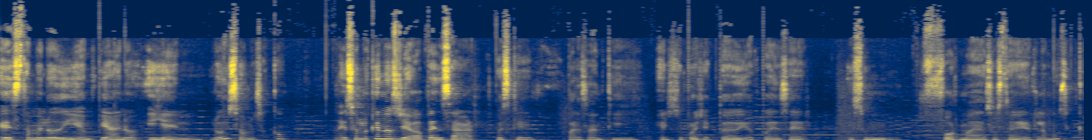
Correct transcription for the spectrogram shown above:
esta melodía en piano. Y él lo hizo, lo sacó. Eso es lo que nos lleva a pensar, pues que para Santi su proyecto de vida puede ser y su forma de sostener la música.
